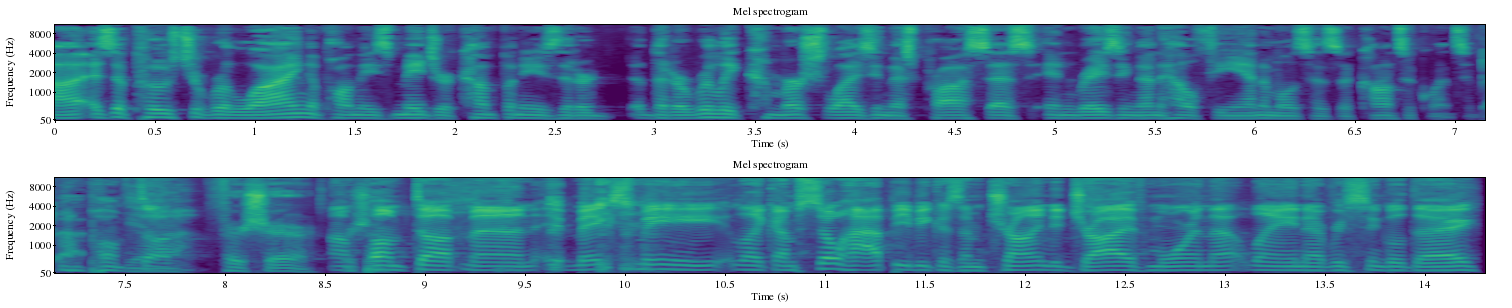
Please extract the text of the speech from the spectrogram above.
uh, as opposed to relying upon these major companies that are, that are really commercializing this process and raising unhealthy animals as a consequence of that. I'm pumped Yeah, up. for sure. I'm for sure. pumped up, man. It makes me like I'm so happy because I'm trying to drive more in that lane every single day,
